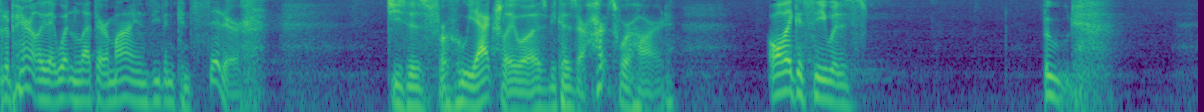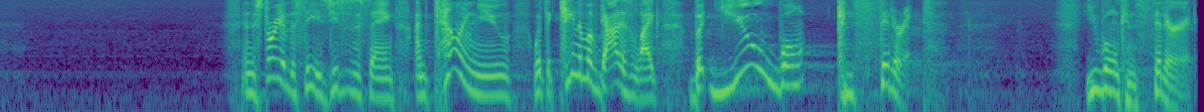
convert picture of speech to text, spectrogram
But apparently, they wouldn't let their minds even consider Jesus for who he actually was because their hearts were hard. All they could see was food. In the story of the seas, Jesus is saying, I'm telling you what the kingdom of God is like, but you won't consider it. You won't consider it.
